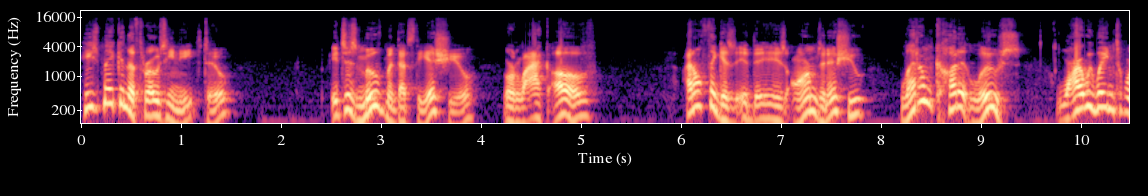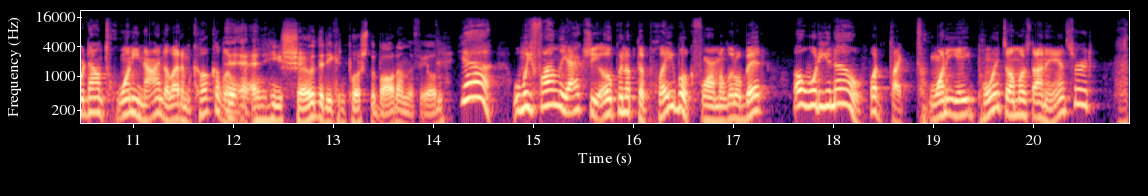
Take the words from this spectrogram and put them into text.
He's making the throws he needs to. It's his movement that's the issue, or lack of. I don't think his his arm's an issue. Let him cut it loose. Why are we waiting until we're down 29 to let him cook a little bit? And he showed that he can push the ball down the field. Yeah, when we finally actually open up the playbook for him a little bit, oh, what do you know? What, like 28 points almost unanswered?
